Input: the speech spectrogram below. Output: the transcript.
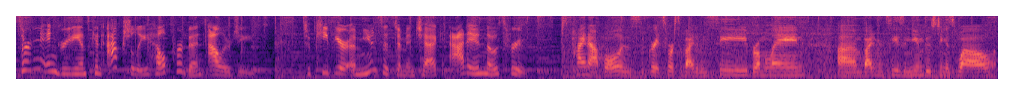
certain ingredients can actually help prevent allergies. To keep your immune system in check, add in those fruits. Pineapple is a great source of vitamin C, bromelain. Um, vitamin C is immune boosting as well.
